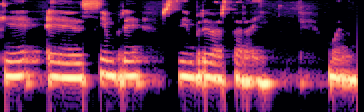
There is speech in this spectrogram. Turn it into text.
que eh, siempre, siempre va a estar ahí. Bueno,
